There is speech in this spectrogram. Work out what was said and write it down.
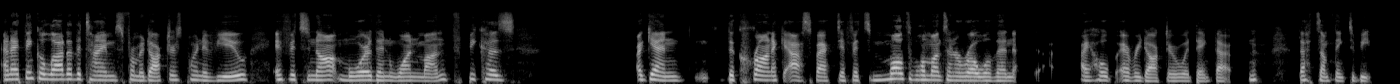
And I think a lot of the times, from a doctor's point of view, if it's not more than one month, because again, the chronic aspect, if it's multiple months in a row, well, then I hope every doctor would think that that's something to be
